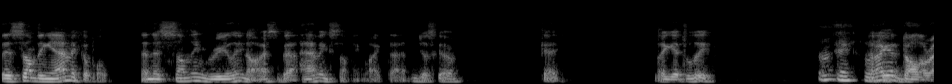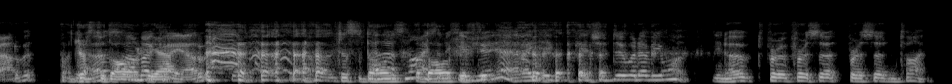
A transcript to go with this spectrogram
there's something amicable, and there's something really nice about having something like that, and just go, okay, they get to leave, Okay. and I get a dollar out of it. Just know, a so dollar. I'm okay yeah. out of it. So, you know. Just a And dollar. that's a nice, and it gives you, yeah, and it gets you to do whatever you want, you know, for for a cer- for a certain time.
